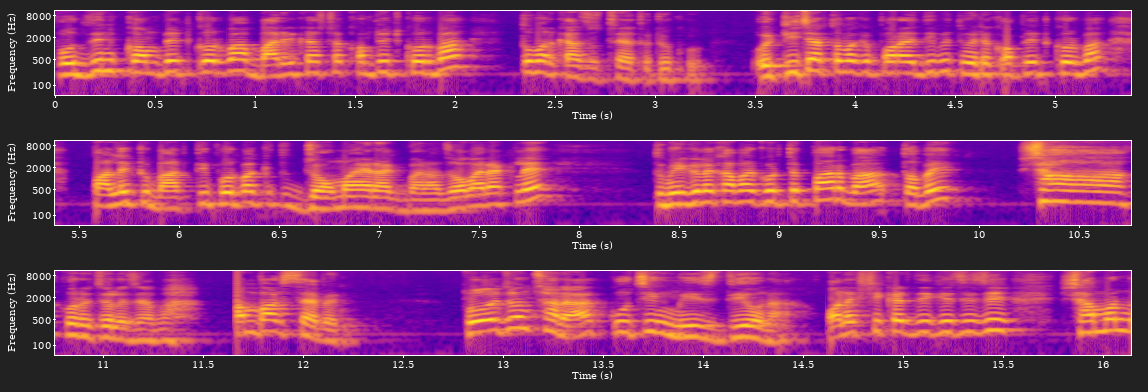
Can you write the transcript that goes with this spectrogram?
প্রতিদিন কমপ্লিট করবা, বাড়ির কাজটা কমপ্লিট করবা, তোমার কাজ হচ্ছে এতটুকু। ওই টিচার তোমাকে পড়াই দিবে, তুমি এটা কমপ্লিট করবা, পারলে একটু বাড়তি পড়বা, কিন্তু জমায় রাখবা না। জমায় রাখলে তুমি এগুলো কাভার করতে পারবা, তবে সা করে চলে যাবা। নাম্বার সেভেন প্রয়োজন ছাড়া কোচিং মিস দিও না। অনেক শিক্ষার্থী দেখেছি যে সামান্য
